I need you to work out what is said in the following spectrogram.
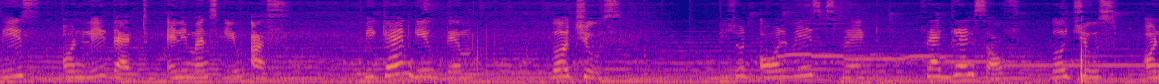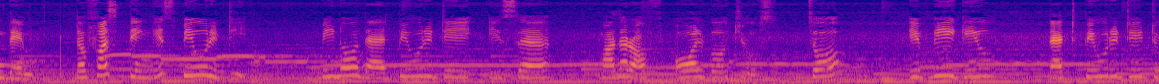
these only that elements give us. We can give them virtues. We should always spread fragrance of virtues on them. The first thing is purity. We know that purity is a mother of all virtues. So, if we give that purity to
